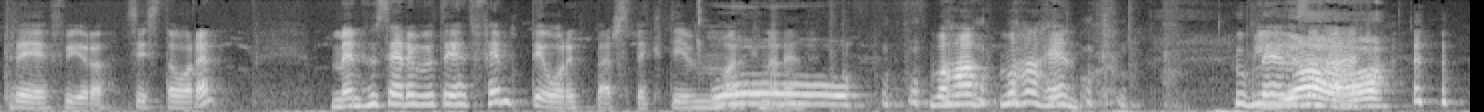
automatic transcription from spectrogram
tre, fyra sista åren. Men hur ser det ut i ett 50-årigt perspektiv med marknaden? Åh! Vad, har, vad har hänt? Hur blev det så här?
